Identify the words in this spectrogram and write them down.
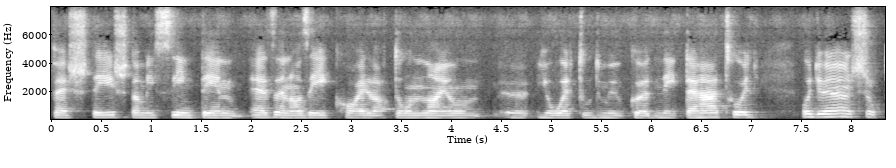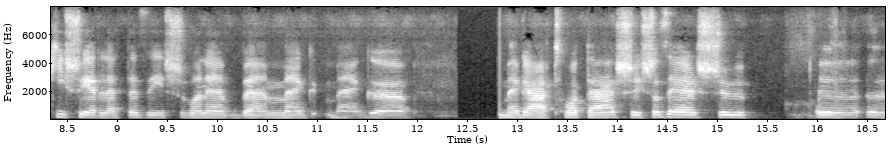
festést, ami szintén ezen az éghajlaton nagyon jól tud működni. Tehát, hogy, hogy olyan sok kísérletezés van ebben, meg, meg, meg áthatás, és az első ö, ö,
